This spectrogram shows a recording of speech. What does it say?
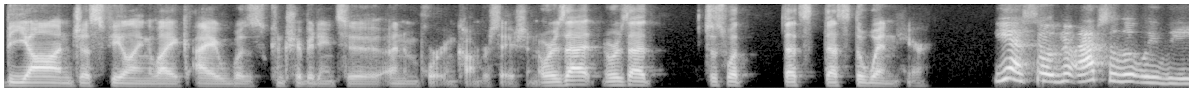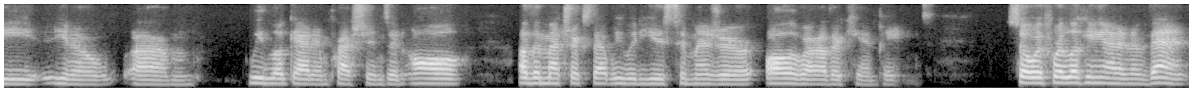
Beyond just feeling like I was contributing to an important conversation? Or is that or is that just what that's that's the win here? Yeah, so no, absolutely we, you know, um, we look at impressions and all of the metrics that we would use to measure all of our other campaigns. So if we're looking at an event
